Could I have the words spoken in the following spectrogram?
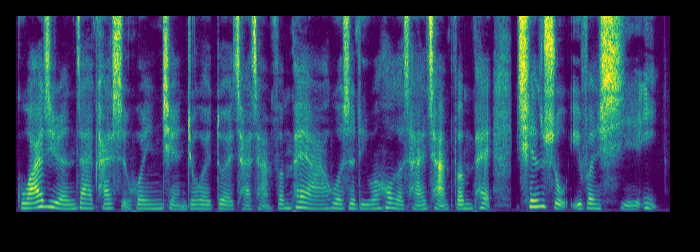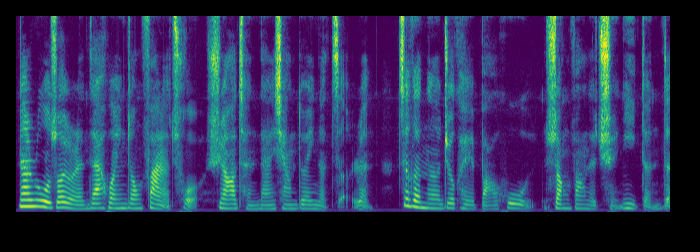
古埃及人在开始婚姻前就会对财产分配啊，或者是离婚后的财产分配签署一份协议。那如果说有人在婚姻中犯了错，需要承担相对应的责任，这个呢就可以保护双方的权益等等。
